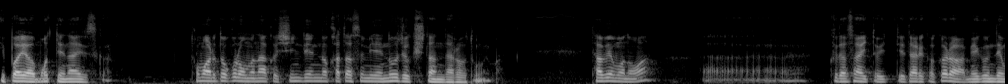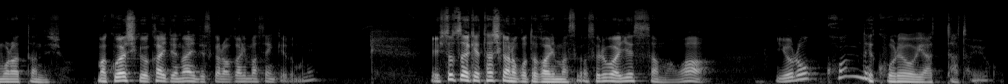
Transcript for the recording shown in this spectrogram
いっぱいは持ってないですから。泊まるところもなく神殿の片隅で野宿したんだろうと思います。食べ物はくださいと言って誰かから恵んでもらったんでしょう。まあ、詳しくは書いてないですから分かりませんけどもね。一つだけ確かなことがありますが、それはイエス様は喜んでこれをやったということ。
